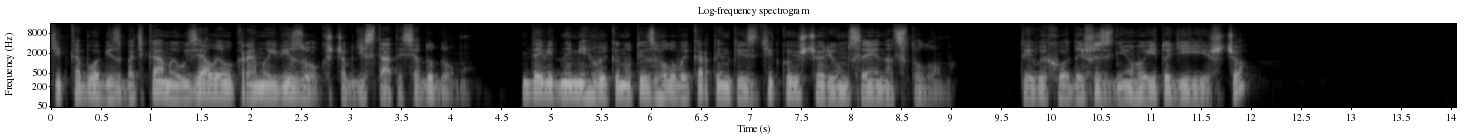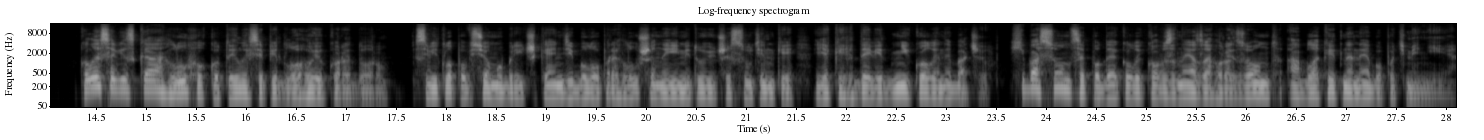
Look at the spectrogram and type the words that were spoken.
Тітка Бобі з батьками узяли окремий візок, щоб дістатися додому. Девід не міг викинути з голови картинки з тіткою, що рюмсає над столом. Ти виходиш з нього і тоді що? Колеса візка глухо котилися підлогою коридору. Світло по всьому бріч Кенді було приглушене, імітуючи сутінки, яких Девід ніколи не бачив. Хіба сонце подеколи ковзне за горизонт, а блакитне небо потьмяніє.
